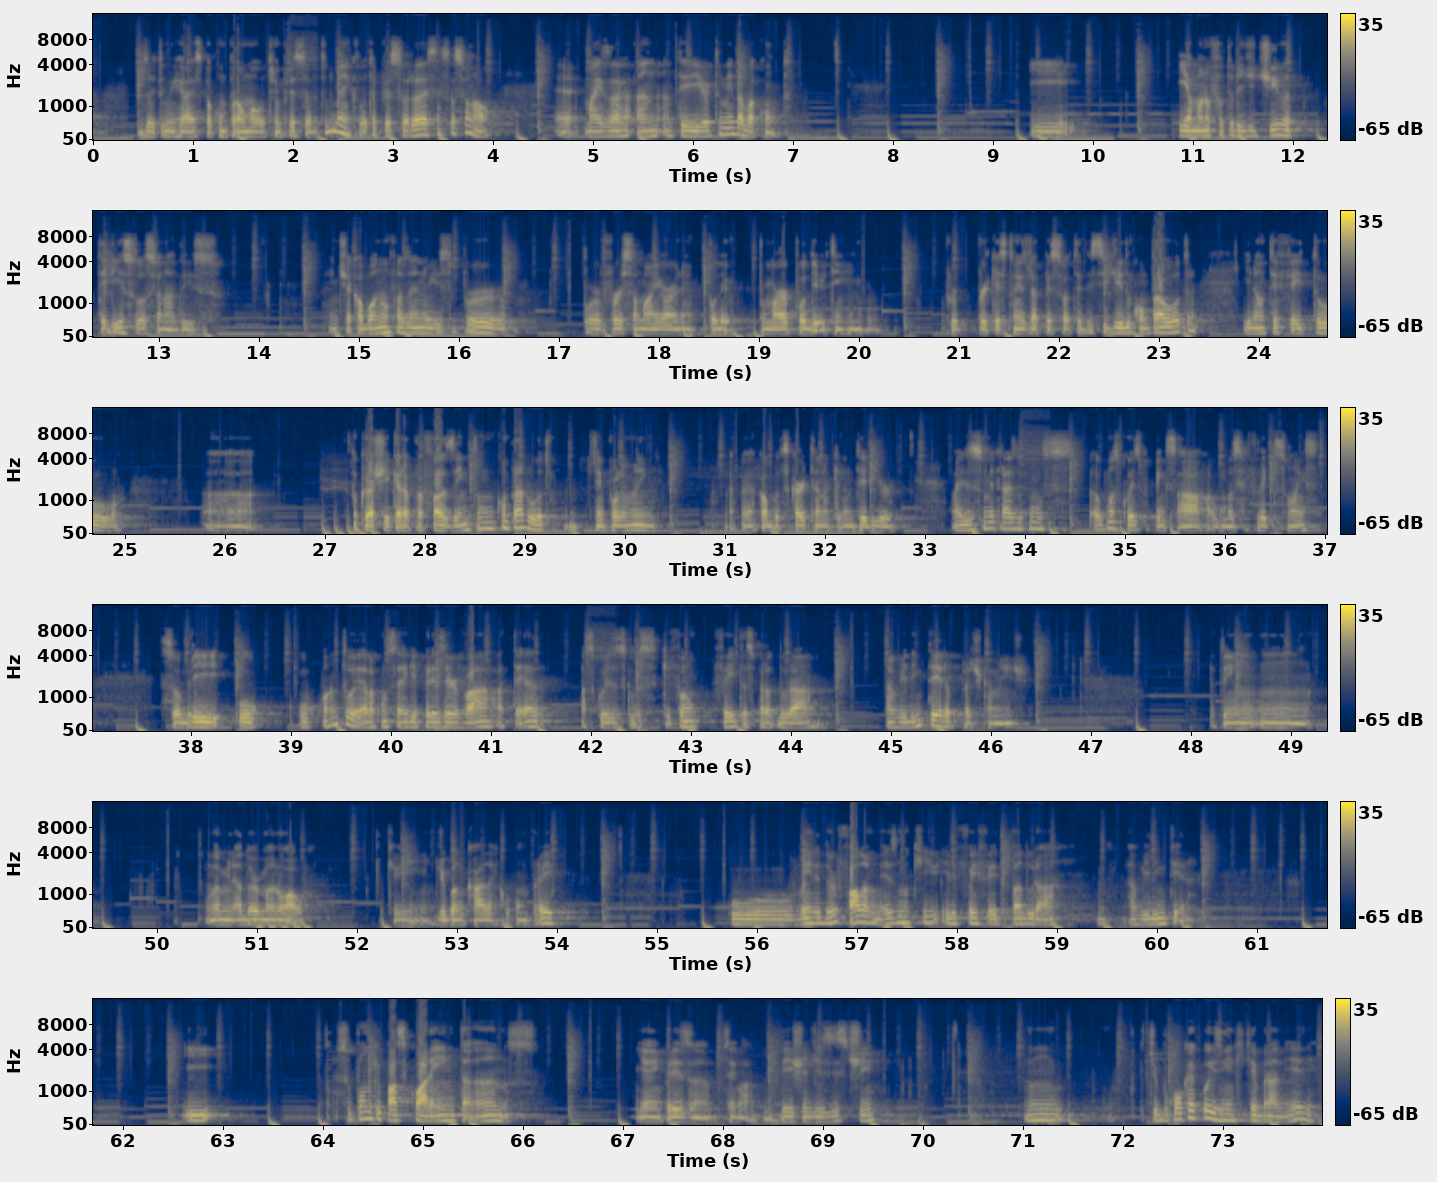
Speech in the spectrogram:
18 mil reais para comprar uma outra impressora. Tudo bem, aquela outra impressora é sensacional, é, mas a, a anterior também dava conta. E, e a manufatura aditiva teria solucionado isso. A gente acabou não fazendo isso por, por força maior, né? Poder, por maior poder. Tem, por, por questões da pessoa ter decidido comprar outra e não ter feito uh, o que eu achei que era para fazer, então comprar outro, sem problema nenhum. Acabou descartando aquele anterior. Mas isso me traz alguns, algumas coisas para pensar, algumas reflexões sobre o, o quanto ela consegue preservar até as coisas que, você, que foram feitas para durar a vida inteira, praticamente. Eu tenho um, um laminador manual que, de bancada que eu comprei. O vendedor fala mesmo que ele foi feito para durar a vida inteira. E supondo que passe 40 anos e a empresa, sei lá, deixa de existir, num, tipo, qualquer coisinha que quebrar nele,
